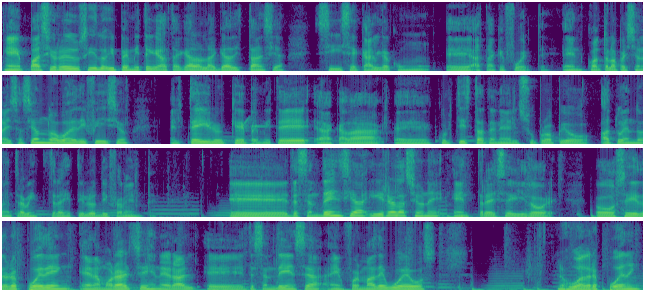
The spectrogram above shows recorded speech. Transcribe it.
en espacio reducido y permite atacar a larga distancia si se carga con un eh, ataque fuerte. En cuanto a la personalización, nuevos edificios, el Taylor que permite a cada eh, cultista tener su propio atuendo entre 23 estilos diferentes. Eh, descendencia y relaciones entre seguidores. Los seguidores pueden enamorarse y generar descendencia en forma de huevos los jugadores pueden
